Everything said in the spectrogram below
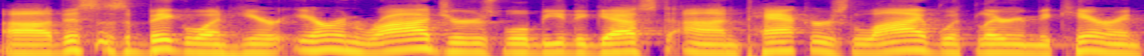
Uh, this is a big one here. Aaron Rodgers will be the guest on Packers Live with Larry McCarren.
